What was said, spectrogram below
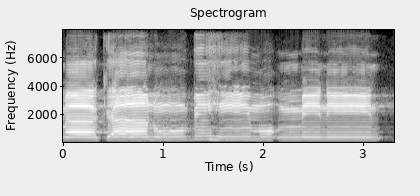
ما كانوا به مؤمنين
